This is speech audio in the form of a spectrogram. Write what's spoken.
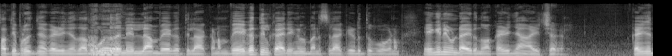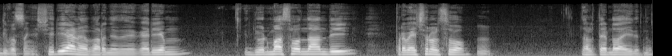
സത്യപ്രതിജ്ഞ കഴിഞ്ഞത്. അതുകൊണ്ട് തന്നെ എല്ലാം വേഗത്തിലാക്കണം വേഗത്തിൽ കാര്യങ്ങൾ മനസ്സിലാക്കി എടുത്തു പോകണം. എങ്ങനെയുണ്ടായിരുന്നു ആ കഴിഞ്ഞ ആഴ്ചകൾ? കഴിഞ്ഞ ദിവസങ്ങൾ? ശരിയാണ് പറഞ്ഞത്. കാര്യം ജൂൺ മാസം ഒന്നാം തീയതി പ്രവേശനോത്സവം. നടത്തേണ്ടതായിരുന്നു.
